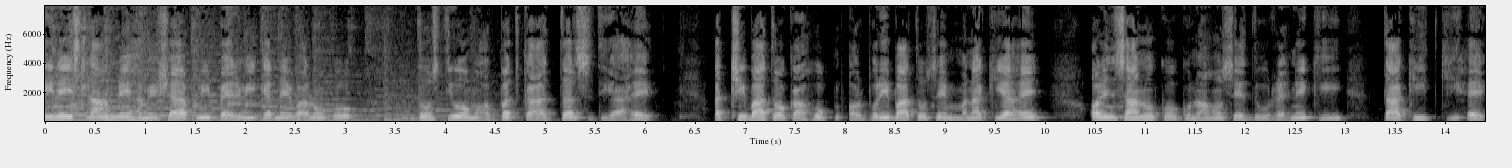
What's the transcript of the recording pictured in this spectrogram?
دین اسلام نے ہمیشہ اپنی پیروی کرنے والوں کو دوستی و محبت کا درس دیا ہے۔ اچھی باتوں کا حکم اور بری باتوں سے منع کیا ہے اور انسانوں کو گناہوں سے دور رہنے کی تاکید کی ہے۔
